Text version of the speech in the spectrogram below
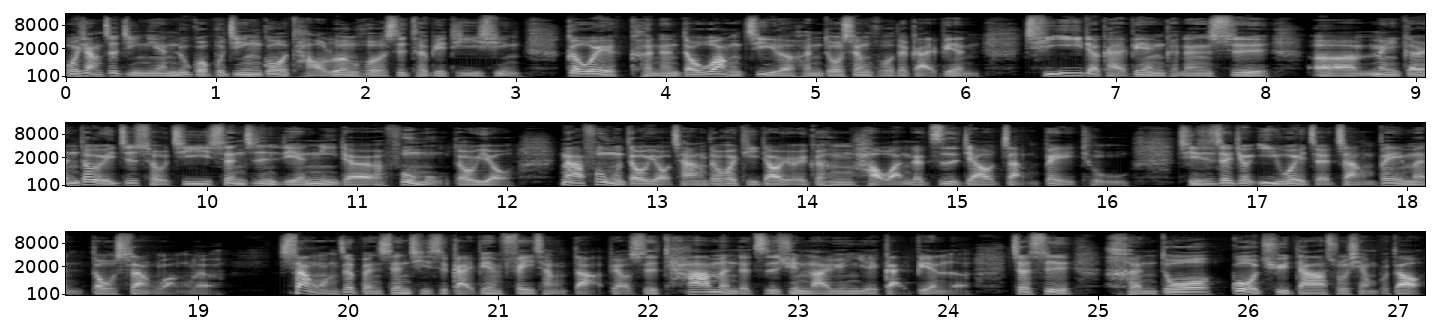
我想这几年如果不经过讨论或者是特别提醒，各位可能都忘记了很多生活的改变。其一的改变可能是，呃，每个人都有一只手机。甚至连你的父母都有，那父母都有，常常都会提到有一个很好玩的字叫长辈图，其实这就意味着长辈们都上网了。上网这本身其实改变非常大，表示他们的资讯来源也改变了。这是很多过去大家所想不到，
